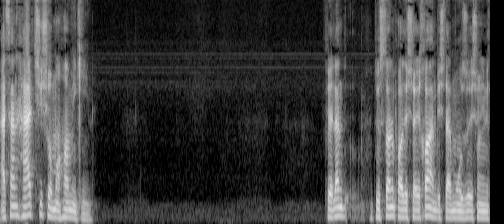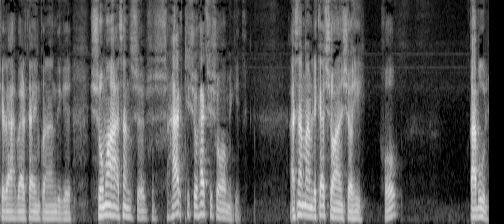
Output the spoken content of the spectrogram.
اصلا هر چی شماها میگین. فعلا دوستان پادشاهی خواهن بیشتر موضوعشون اینه که رهبر تعیین کنن دیگه. شما اصلا هر کی شو هر چی شما میگید. اصلا مملکت شاهنشاهی. خب؟ قبول.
